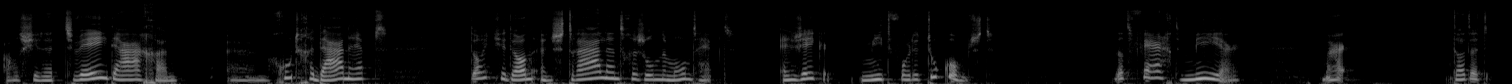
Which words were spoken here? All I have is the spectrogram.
als je het twee dagen um, goed gedaan hebt, dat je dan een stralend gezonde mond hebt. En zeker niet voor de toekomst. Dat vergt meer. Maar dat het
